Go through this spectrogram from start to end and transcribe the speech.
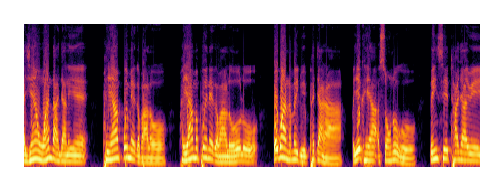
အယံဝမ်းသာကြလျက်ဖျားပွင့်မဲ့ကဘာလောဖျားမပွင့်တဲ့ကဘာလောလို့ပုဗ္ဗနမိတ်တွေဖတ်ကြတာပရိတ်ခရာအစုံတို့ကိုသိမ်းစစ်ထားကြ၍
